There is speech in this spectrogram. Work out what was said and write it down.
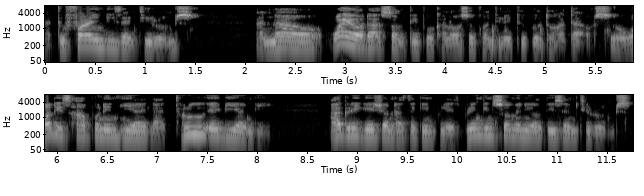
uh, to find these empty rooms. And now, while other some people can also continue to go to hotels. So what is happening here, like through Airbnb, aggregation has taken place, bringing so many of these empty rooms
